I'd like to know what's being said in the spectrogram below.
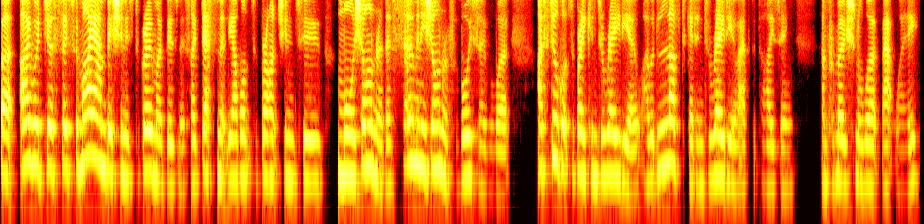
But I would just say, so my ambition is to grow my business. I definitely I want to branch into more genre. There's so many genre for voiceover work. I've still got to break into radio. I would love to get into radio advertising and promotional work that way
